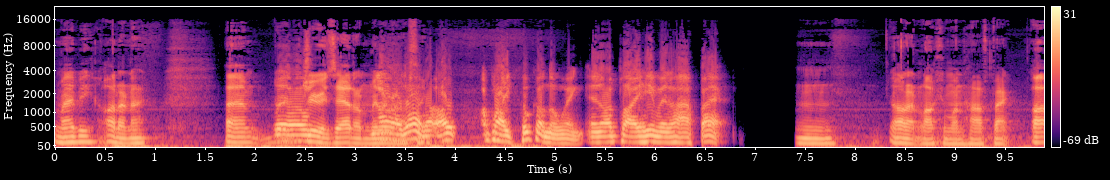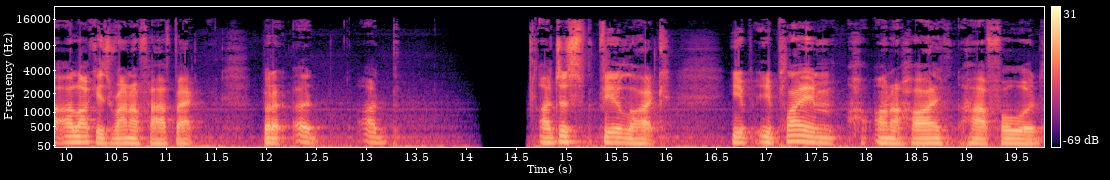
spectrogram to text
Maybe I don't know. Um, well, jury's out on Milera. No, I don't. I, I, play Cook on the wing, and I play him at half back. Mm, I don't like him on half back. I, I like his run off half back, but I, I, I just feel like you you play him on a high half forward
